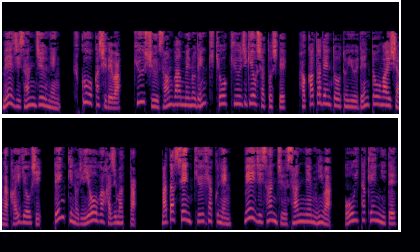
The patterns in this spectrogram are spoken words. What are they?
明治30年、福岡市では九州3番目の電気供給事業者として博多電灯という電灯会社が開業し、電気の利用が始まった。また1900年、明治33年には、大分県にて、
